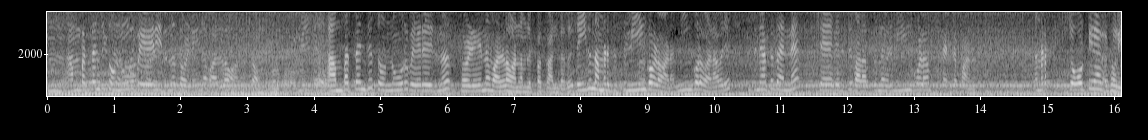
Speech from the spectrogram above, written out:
ഉം, അമ്പത്തഞ്ച് തൊണ്ണൂറ് പേര് ഇരുന്ന് തുഴയുന്ന വള്ളമാണ് കേട്ടോ അമ്പത്തഞ്ച് തൊണ്ണൂറ് പേര് ഇരുന്ന് തുഴയുന്ന വള്ളമാണ് നമ്മളിപ്പോൾ കണ്ടത്. ഇത് നമ്മുടെ ജസ്റ്റ് മീൻകുളമാണ്. മീൻകുളമാണ്. അവർ ഇതിനകത്ത് തന്നെ ശേഖരിച്ച് വളർത്തുന്ന ഒരു മീൻകുളം സെറ്റപ്പാണ് നമ്മുടെ തോട്ടിന സോറി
